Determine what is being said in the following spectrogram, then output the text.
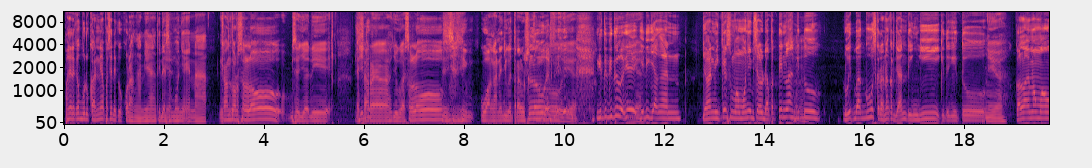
pasti ada keburukannya, pasti ada kekurangannya, tidak semuanya enak. Gitu. Kantor slow bisa jadi HR juga slow. Jadi keuangannya juga terlalu slow, kan. Slow, iya. Gitu-gitu loh. Jadi, Iya. jadi jangan jangan mikir semua maunya bisa lo dapetin lah gitu. Duit bagus, kadang kerjaan tinggi gitu-gitu. Iya. Kalau emang mau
